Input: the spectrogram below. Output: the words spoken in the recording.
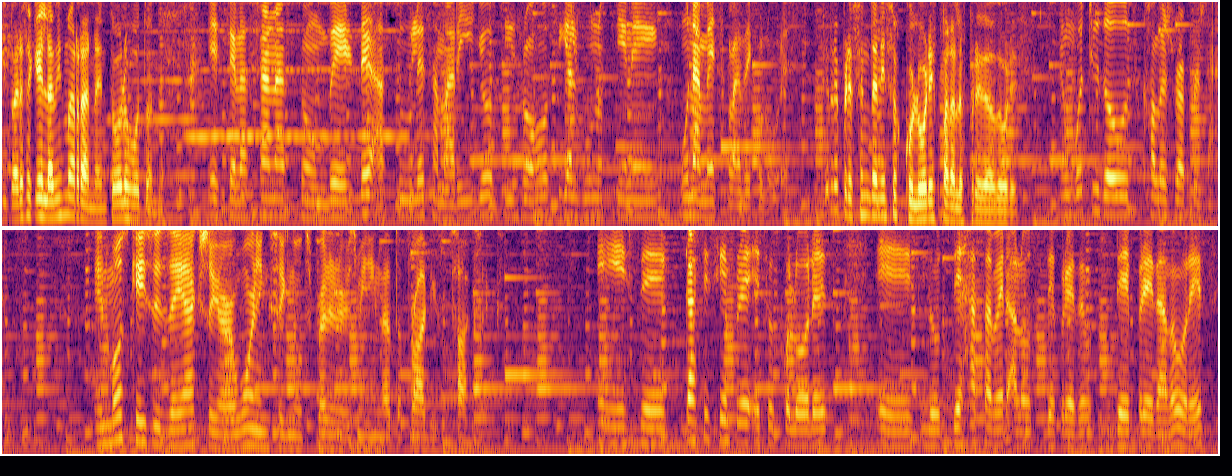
Y parece que es la misma rana en todos los botones. Este, las ranas son verdes, azules, amarillos y rojos y algunos tienen una mezcla de colores. ¿Qué representan esos colores para los predadores? And what do those colors represent? In most cases, they actually are a warning signal to predators, meaning that the frog is toxic. Casi siempre esos colores eh, lo deja saber a los depredadores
